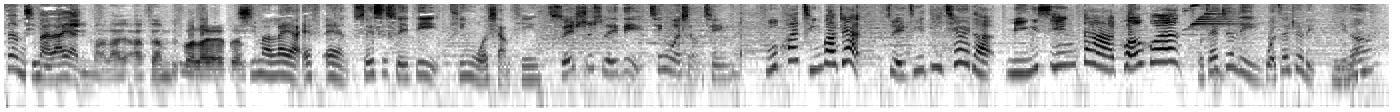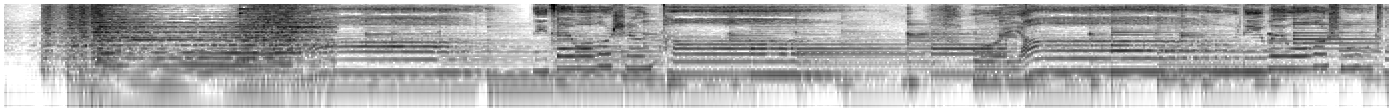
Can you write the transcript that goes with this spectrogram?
FM，喜马拉雅，喜马拉雅 FM，喜马拉雅 FM，喜马拉雅 FM，随时随地听我想听，随时随地听我想听。浮夸情报站，最接地气儿的明星大狂欢。我在这里，我在这里，你呢？你在我身旁，我要你为我梳妆。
